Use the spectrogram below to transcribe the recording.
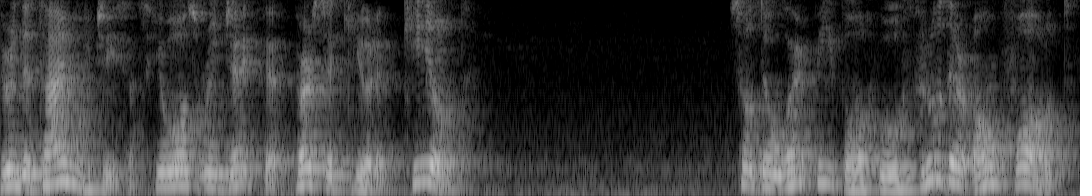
During the time of Jesus, he was rejected, persecuted, killed. So there were people who, through their own fault,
